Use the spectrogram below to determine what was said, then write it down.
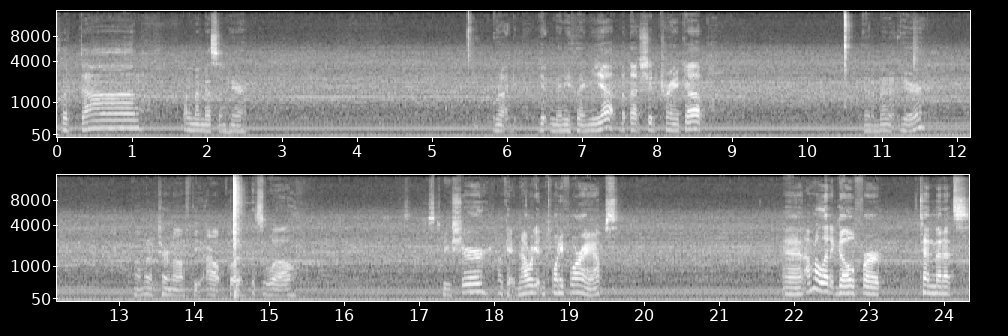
Clicked on. What am I missing here? We're not getting anything yet, but that should crank up in a minute here. I'm going to turn off the output as well, just to be sure. Okay, now we're getting 24 amps. And I'm going to let it go for 10 minutes,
